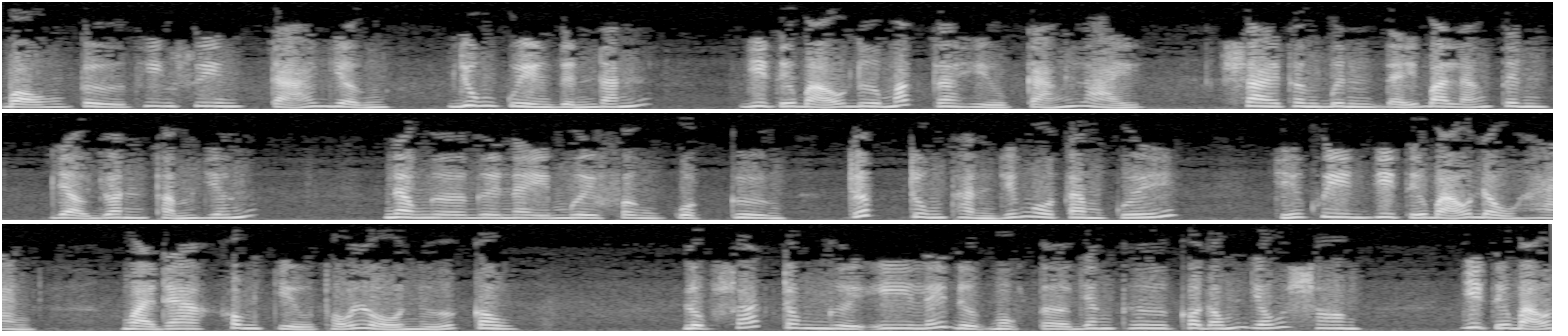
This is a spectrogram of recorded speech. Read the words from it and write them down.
Bọn từ Thiên Xuyên trả giận, dung quyền định đánh. Di Tiểu Bảo đưa mắt ra hiệu cản lại. Sai thân binh đẩy ba lãng tinh vào doanh thẩm vấn. Nào ngờ người này mười phần quật cường, rất trung thành với Ngô Tam Quế. Chỉ khuyên Di Tiểu Bảo đầu hàng, ngoài ra không chịu thổ lộ nửa câu. Lục soát trong người y lấy được một tờ văn thư có đóng dấu son. Di Tiểu Bảo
